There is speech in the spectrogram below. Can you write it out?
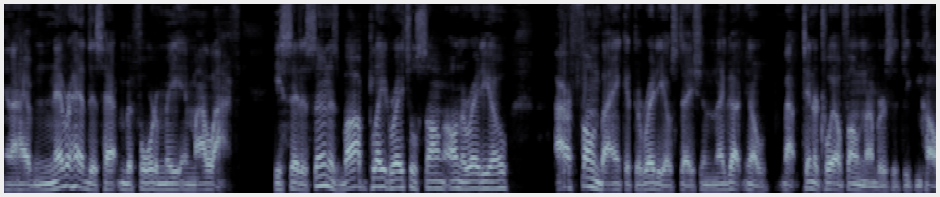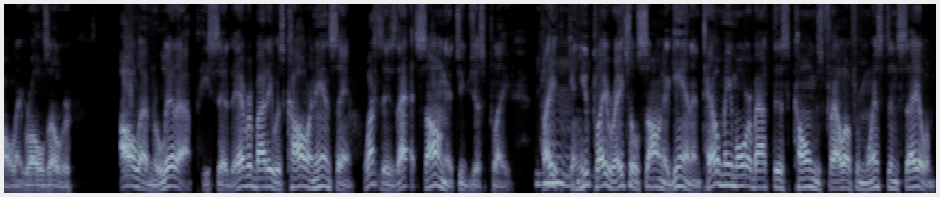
and I have never had this happen before to me in my life. He said, as soon as Bob played Rachel's song on the radio, our phone bank at the radio station, and they've got, you know, about 10 or 12 phone numbers that you can call. and It rolls over. All of them lit up. He said, everybody was calling in saying, what is that song that you just played? Play, mm. Can you play Rachel's song again and tell me more about this Combs fellow from Winston-Salem?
